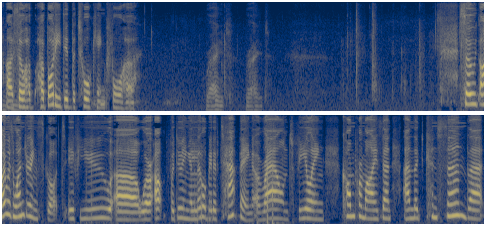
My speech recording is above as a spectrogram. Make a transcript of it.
Uh, mm-hmm. Uh, so her, her body did the talking for her. Right, right. So I was wondering, Scott, if you uh, were up for doing a little bit of tapping around feeling compromised and, and the concern that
